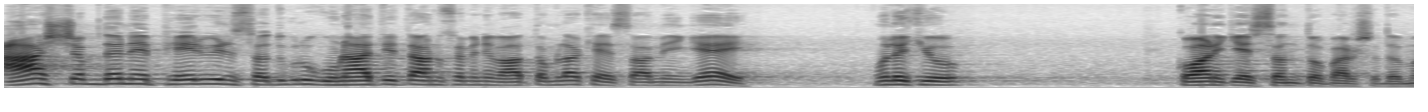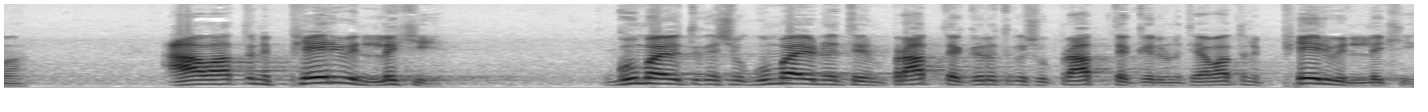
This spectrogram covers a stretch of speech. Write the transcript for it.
આ શબ્દને ફેરવીને સદગુરુ ગુણાતીતાન સ્વામીની વાતોમાં લખે, સ્વામી ગે હું લખ્યું? કોણ કે સંતો પાર્ષદોમાં? આ વાતને ફેરવીને લખી ગુમાયું તો કશું ગુમાયું નથી પ્રાપ્ત કર્યું તો કશું પ્રાપ્ત કર્યું નથી. આ વાતને ફેરવીને લખી.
